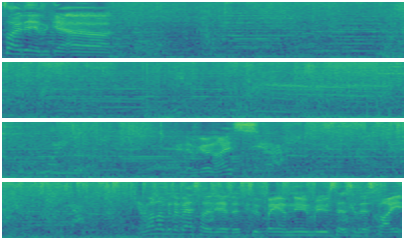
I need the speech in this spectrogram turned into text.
Best idea to get uh Okay, there we go, nice. It might not be the best idea just to bring a new moveset to this fight.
